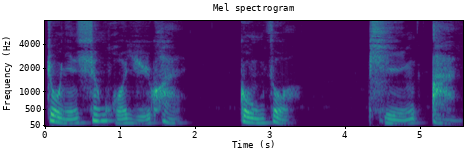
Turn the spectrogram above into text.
祝您生活愉快，工作平安。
